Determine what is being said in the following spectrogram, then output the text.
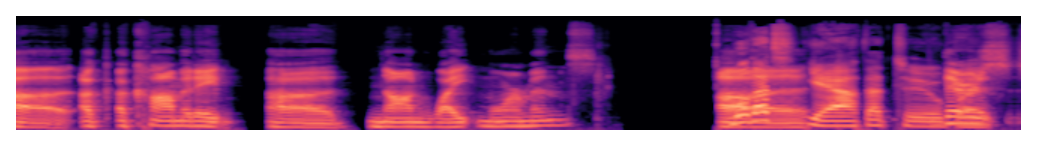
uh ac- accommodate uh non-white Mormons. well, Uh, that's yeah, that too. but- there's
